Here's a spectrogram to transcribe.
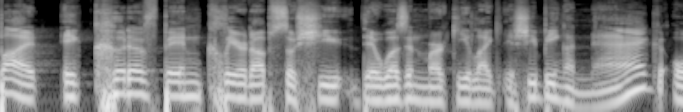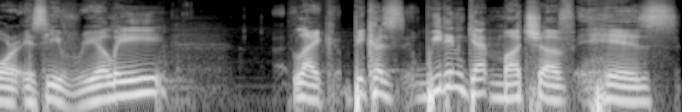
But it could have been cleared up so she there wasn't murky like is she being a nag or is he really like because we didn't get much of his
